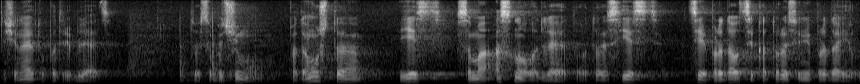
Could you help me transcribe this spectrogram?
начинают употреблять. То есть, а почему? Потому что есть сама основа для этого. То есть, есть те продавцы, которые сегодня продают.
